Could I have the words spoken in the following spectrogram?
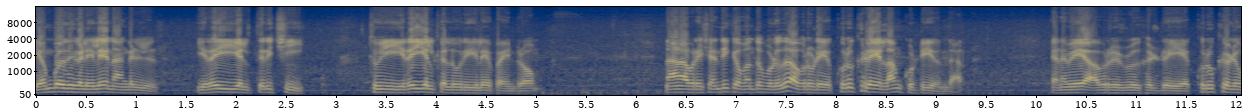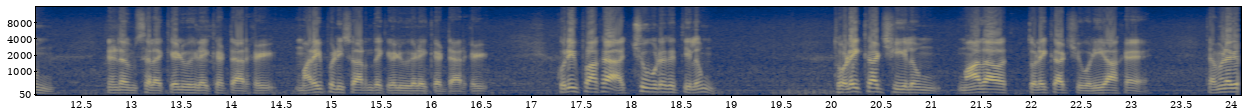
எண்பதுகளிலே நாங்கள் இறையியல் திருச்சி தூய இறையியல் கல்லூரியிலே பயின்றோம். நான் அவரை சந்திக்க வந்த பொழுது அவருடைய குருக்களை எல்லாம் கூட்டியிருந்தார். எனவே அவர்களுடைய குருக்களும் என்னிடம் சில கேள்விகளை கேட்டார்கள் மறைப்பணி சார்ந்த கேள்விகளை கேட்டார்கள். குறிப்பாக அச்சு ஊடகத்திலும் தொலைக்காட்சியிலும் மாதா தொலைக்காட்சி வழியாக தமிழக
